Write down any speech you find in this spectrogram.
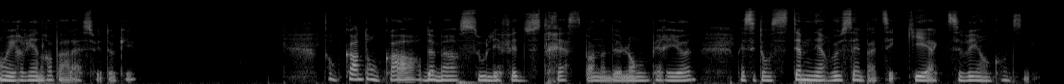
On y reviendra par la suite, OK? Donc, quand ton corps demeure sous l'effet du stress pendant de longues périodes, ben, c'est ton système nerveux sympathique qui est activé en continu.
